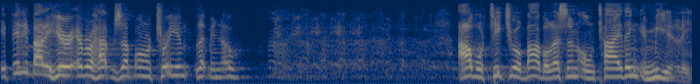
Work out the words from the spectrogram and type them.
If anybody here ever happens up on a trillion, let me know. I will teach you a Bible lesson on tithing immediately.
